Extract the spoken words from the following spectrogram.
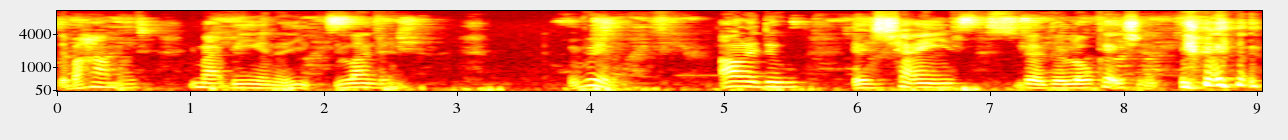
the Bahamas, you might be in uh, London. Really. All they do is change the, the location. you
